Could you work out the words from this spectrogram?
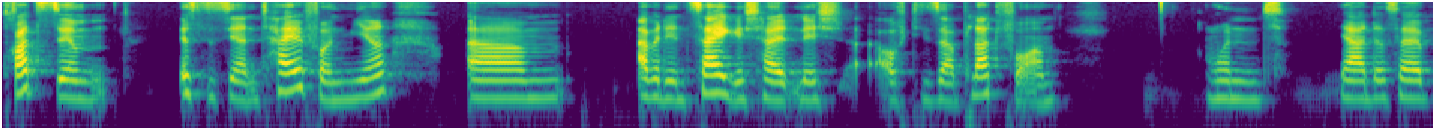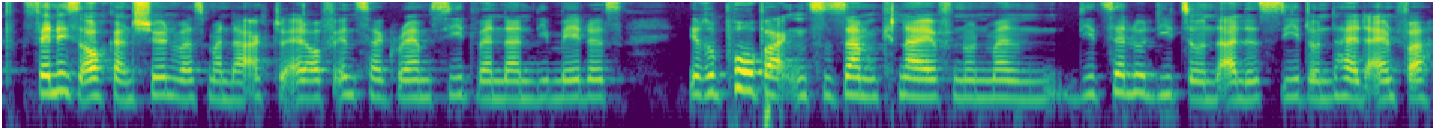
trotzdem ist es ja ein Teil von mir. Ähm, aber den zeige ich halt nicht auf dieser Plattform. Und ja, deshalb finde ich es auch ganz schön, was man da aktuell auf Instagram sieht, wenn dann die Mädels ihre Pobacken zusammenkneifen und man die Zellulite und alles sieht und halt einfach,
